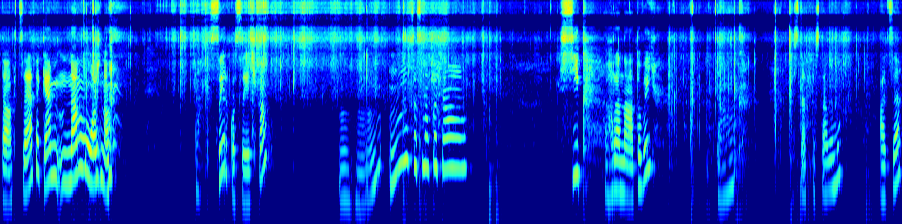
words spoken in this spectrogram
Так, це таке нам можна. Так, сир косичка. Угу. Це смакота. Сік гранатовий. Так. Ось так поставимо. А це.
